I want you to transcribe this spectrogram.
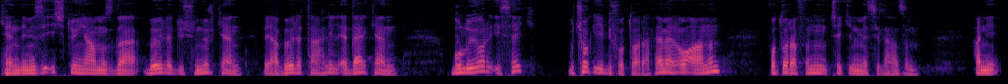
kendimizi iç dünyamızda böyle düşünürken veya böyle tahlil ederken buluyor isek bu çok iyi bir fotoğraf. Hemen o anın fotoğrafının çekilmesi lazım. Hani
